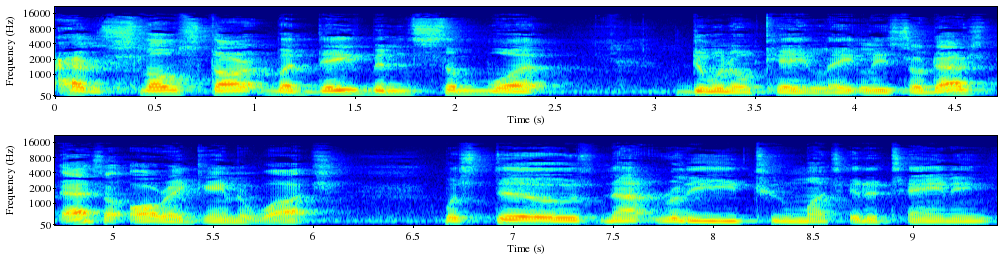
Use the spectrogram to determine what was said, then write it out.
had a slow start, but they've been somewhat doing okay lately. So that's that's an alright game to watch, but still, not really too much entertaining.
